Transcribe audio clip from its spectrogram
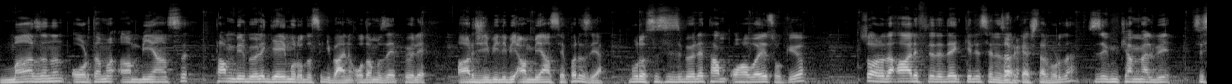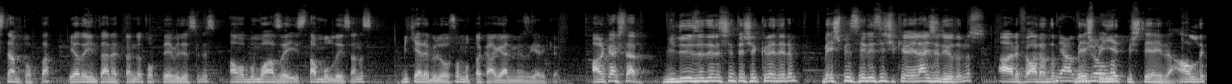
Mağazanın ortamı, ambiyansı tam bir böyle gamer odası gibi. Hani odamıza hep böyle RGB'li bir ambiyans yaparız ya. Burası sizi böyle tam o havaya sokuyor. Sonra da Arif'le de denk gelirseniz Tabii. arkadaşlar burada size mükemmel bir sistem toplar. Ya da internetten de toplayabilirsiniz. Ama bu mağazayı İstanbul'daysanız bir kere bile olsa mutlaka gelmeniz gerekiyor. Arkadaşlar video izlediğiniz için teşekkür ederim. 5000 serisi çıkıyor Elijah diyordunuz. Arif'i aradım. Yardımcı 5070 diye aldık.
